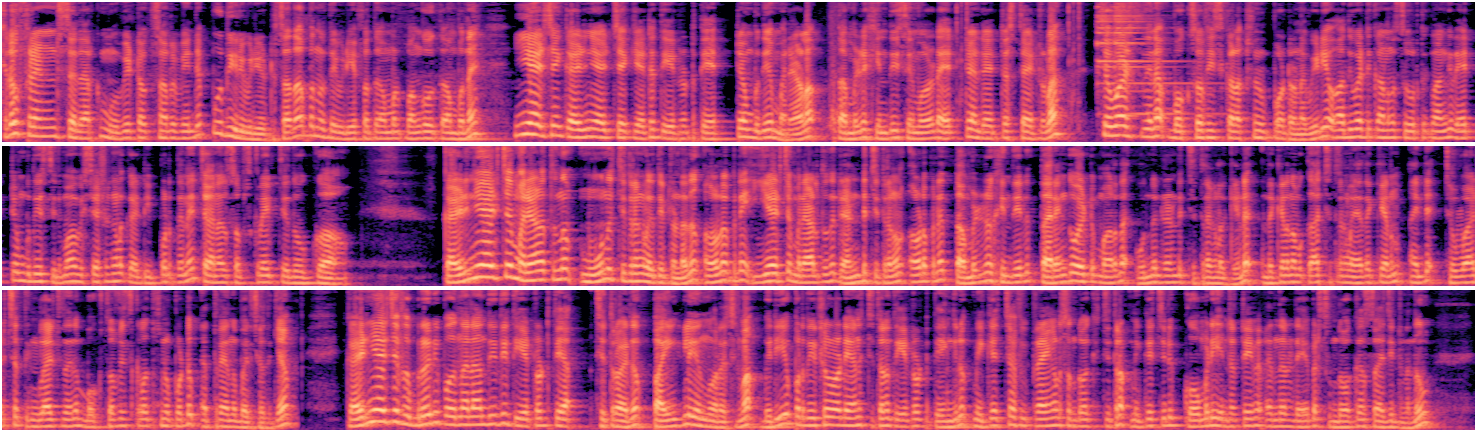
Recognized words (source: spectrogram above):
Hello friends എല്ലാവർക്കും movie talks and റിവ്യൂവിന്റെ പുതിയൊരു വീഡിയോ ഇട്ടു. സദാ ഇന്നത്തെ വീഡിയോ ഫത്ത് നമ്മൾ പങ്കുവെക്കാൻ പോകുന്നത് ഈ ആഴ്ചയും കഴിഞ്ഞ ആഴ്ചയൊക്കെ ആയിട്ട് തിയേറ്ററിലത്തെ ഏറ്റവും പുതിയ മലയാളം തമിഴ് ഹിന്ദി സിനിമകളുടെ ഏറ്റവും ലേറ്റസ്റ്റ് ആയിട്ടുള്ള ചൊവ്വാഴ്ച ദിന ബോക്സ് ഓഫീസ് കളക്ഷൻ റിപ്പോർട്ടാണ് വീഡിയോ ആദ്യമായിട്ട് കാണുന്ന സുഹൃത്തുക്കളാണെങ്കിൽ ഏറ്റവും പുതിയ സിനിമാ വിശേഷങ്ങൾക്കായിട്ട് ഇപ്പോൾ തന്നെ ചാനൽ സബ്സ്ക്രൈബ് ചെയ്ത് നോക്കുക. കഴിഞ്ഞ ആഴ്ച മലയാളത്തിൽ നിന്ന് മൂന്ന് ചിത്രങ്ങൾ എത്തിയിട്ടുണ്ട്. അത് അതോടൊപ്പം തന്നെ ഈ ആഴ്ച മലയാളത്തിൽ നിന്ന് രണ്ട് ചിത്രങ്ങൾ അതോടൊപ്പം തന്നെ തമിഴിലും ഹിന്ദിയിലും തരംഗമായിട്ട് മാറുന്ന ഒന്നും രണ്ട് ചിത്രങ്ങളൊക്കെ ഉണ്ട്. എന്തൊക്കെയാണ് നമുക്ക് ആ ചിത്രങ്ങൾ ഏതൊക്കെയാണെന്നും അതിന്റെ ചൊവ്വാഴ്ച തിങ്കളാഴ്ച തന്നെ ബോക്സ് ഓഫീസ് കളക്ഷൻ റിപ്പോർട്ടും എത്രയാണെന്ന് പരിശോധിക്കാം. കഴിഞ്ഞ ആഴ്ച ഫെബ്രുവരി പതിനാലാം തീയതി തിയേറ്ററോട്ടെത്തിയ ചിത്രമായിരുന്നു പൈങ്കിളി എന്ന് പറയുന്ന സിനിമ. വലിയ പ്രതീക്ഷകളോടെയാണ് ചിത്രം തിയേറ്ററോട്ടെത്തിയെങ്കിലും മികച്ച അഭിപ്രായങ്ങൾ സ്വന്തമാക്കിയ ചിത്രം മികച്ചൊരു കോമഡി എന്റർടൈനർ എന്നൊരു ലേബൽ സ്വന്തമാക്കാൻ സാധിച്ചിട്ടുണ്ടെന്നു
